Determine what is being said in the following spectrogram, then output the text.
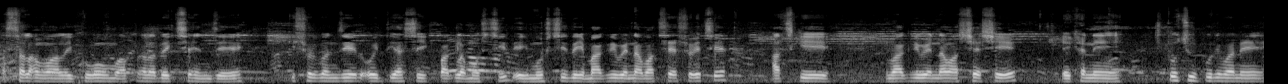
আসসালামু আলাইকুম। আপনারা দেখছেন যে কিশোরগঞ্জের ঐতিহাসিক পাগলা মসজিদ। এই মসজিদে মাগরিবের নামাজ শেষ হয়েছে। আজকে মাগরিবের নামাজ শেষে এখানে প্রচুর পরিমাণে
